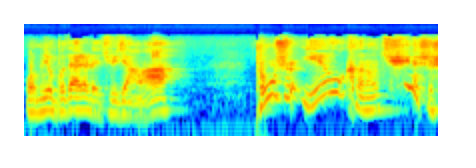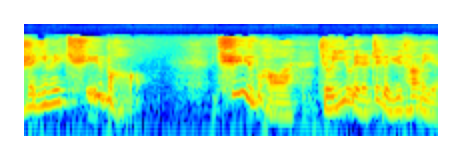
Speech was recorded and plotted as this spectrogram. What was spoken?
我们就不在这里去讲了啊。同时也有可能确实是因为区域不好。区域不好啊，就意味着这个鱼塘里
